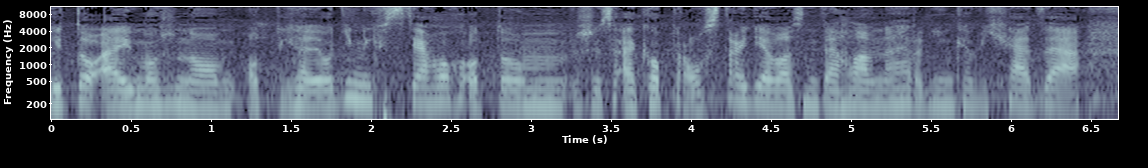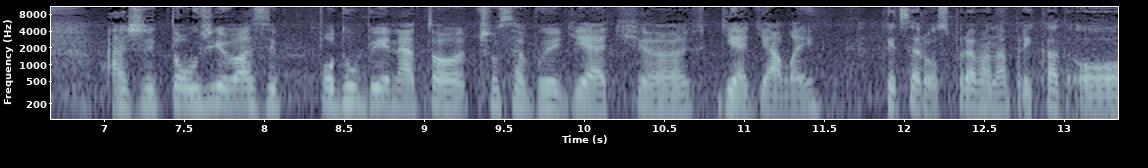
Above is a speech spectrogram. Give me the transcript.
je to aj možno o tých rodinných vzťahoch, o tom, že sa ako prostredia vlastne tá hlavná hrdinka vychádza a že to už je vlastne podhubie na to, čo sa bude diať, e, diať ďalej keď sa rozpráva napríklad o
